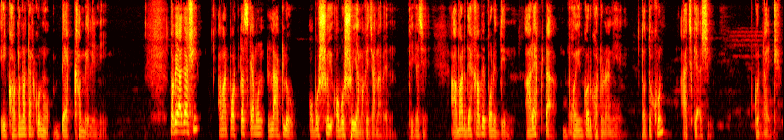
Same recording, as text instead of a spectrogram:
এই ঘটনাটার কোনো ব্যাখ্যা মেলেনি। তবে আজ আসি, আমার পডকাস্ট কেমন লাগল অবশ্যই অবশ্যই আমাকে জানাবেন, ঠিক আছে? আবার দেখা হবে পরের দিন। আর একটা ভয়ঙ্কর ঘটনা নিয়ে। ততক্ষণ আজকে আসি। Good night.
